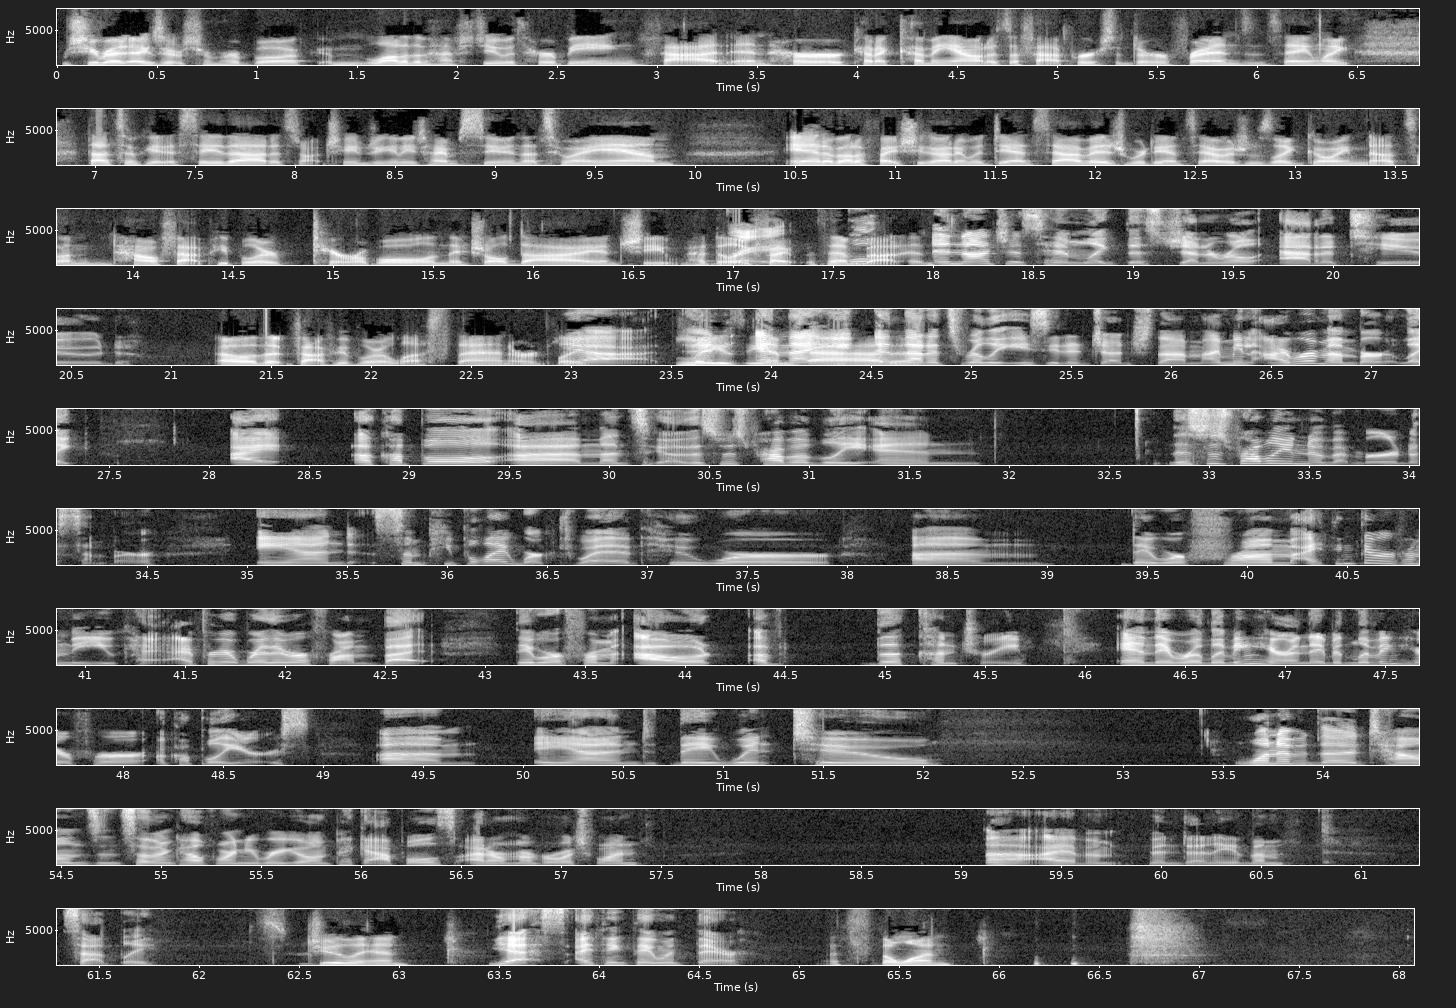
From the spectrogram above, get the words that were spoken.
She read excerpts from her book, and a lot of them have to do with her being fat and her kind of coming out as a fat person to her friends and saying like, "That's okay to say that. It's not changing anytime soon. That's who I am." And about a fight she got in with Dan Savage, where Dan Savage was like going nuts on how fat people are terrible and they should all die, and she had to like Right. fight with him Well, about it. And not just him, like this general attitude. oh that fat people are less than or like yeah, lazy and that, bad and and- that it's really easy to judge them. I mean, I remember like I a couple uh, months ago. This was probably in this was probably in November or December, and some people I worked with who were um, they were from I think they were from the UK. I forget where they were from, but they were from out of the country, and they were living here, and they've been living here for a couple years. Um, and they went to one of the towns in Southern California where you go and pick apples. I don't remember which one. Uh, I haven't been to any of them, sadly. Julian. Yes, I think they went there. That's the one.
